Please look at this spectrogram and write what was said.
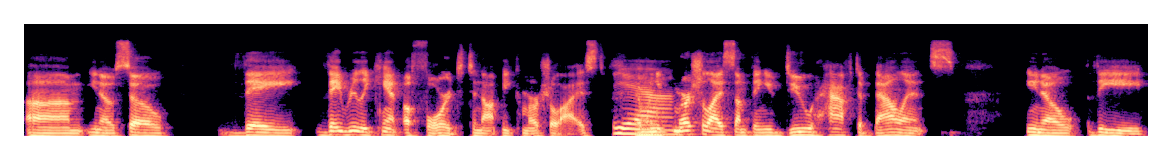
Um, you know, so they they really can't afford to not be commercialized. Yeah. And when you commercialize something, you do have to balance, you know, the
